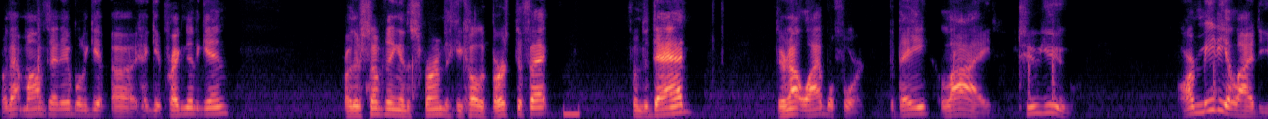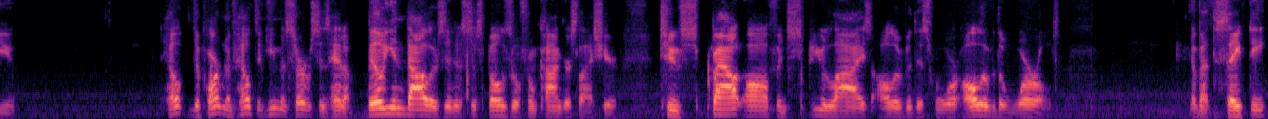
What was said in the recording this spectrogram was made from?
or that mom's not able to get uh, get pregnant again, or there's something in the sperm that can call a birth defect from the dad, they're not liable for it. They lied to you. Our media lied to you. Health Department of Health and Human Services had a billion dollars at its disposal from Congress last year to spout off and spew lies all over this war, all over the world about the safety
